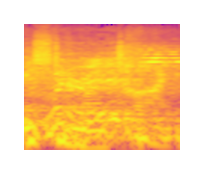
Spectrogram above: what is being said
wasting my time.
